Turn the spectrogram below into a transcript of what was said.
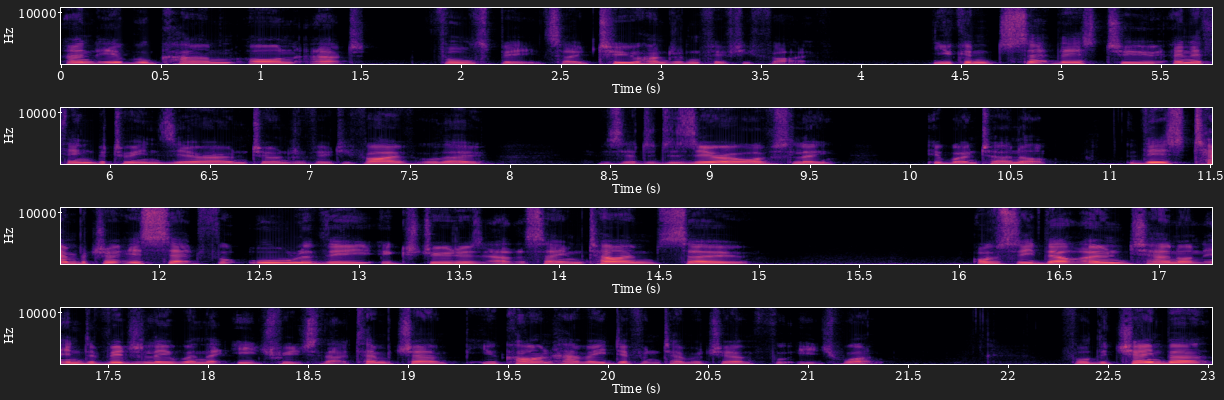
and it will come on at full speed, so 255. You can set this to anything between 0 and 255, although if you set it to 0, obviously, it won't turn on. This temperature is set for all of the extruders at the same time, so Obviously, they'll only turn on individually when they each reach that temperature, but you can't have a different temperature for each one. For the chamber,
